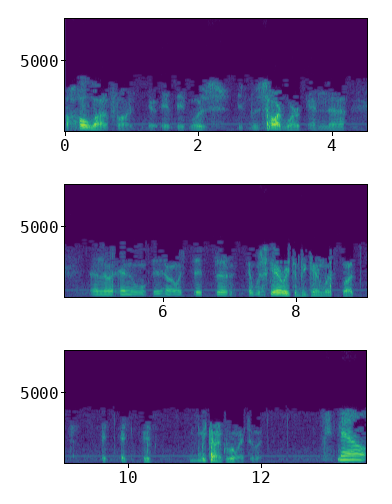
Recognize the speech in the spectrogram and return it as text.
a whole lot of fun it it, it was it was hard work and uh and uh, and you know it it uh, it was scary to begin with but it it it we kind of grew into it now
